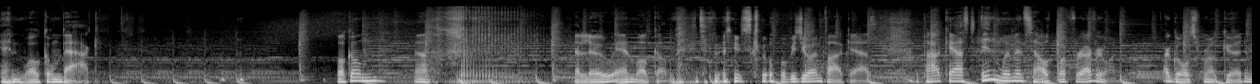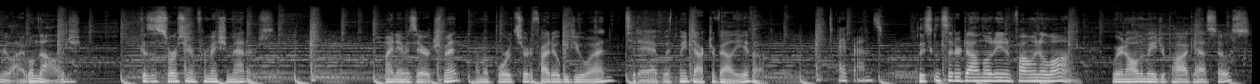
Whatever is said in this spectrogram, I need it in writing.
And welcome back. welcome. Uh, hello and welcome to the New School OBGYN podcast, a podcast in women's health, but for everyone. Our goal is to promote good and reliable knowledge because the source of information matters. My name is Eric Schmidt. I'm a board certified OBGYN. Today I have with me Dr. Valieva. Hi, friends. Please consider downloading and following along. We're in all the major podcast hosts.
